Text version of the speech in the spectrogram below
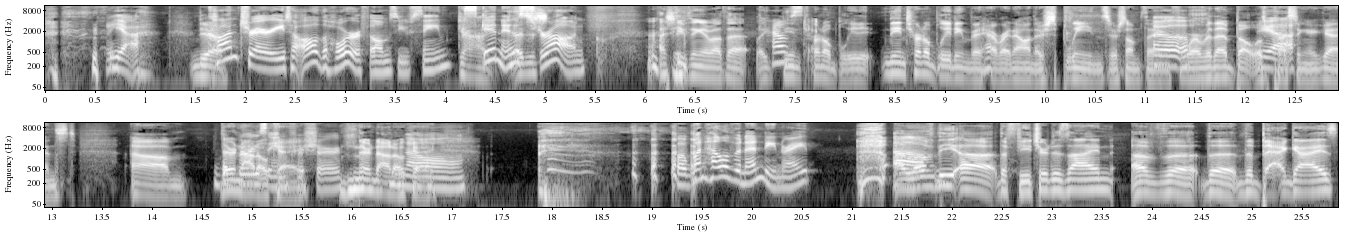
Yeah. Yeah. Contrary to all the horror films you've seen, God, skin I is just- strong. I just keep thinking about that, like How the scary. internal bleeding, the internal bleeding they have right now on their spleens or something, from wherever that belt was yeah. pressing against. Um, they're not okay for sure. they're not okay. No. but one hell of an ending, right? I Um, love the uh the future design of the the the bad guys.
